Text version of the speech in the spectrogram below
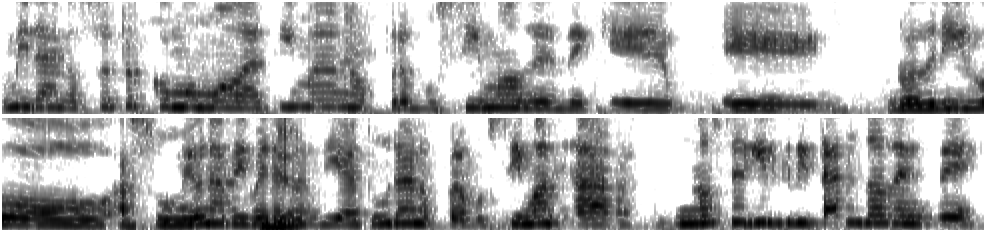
mira, nosotros como Modatima nos propusimos desde que eh, Rodrigo asumió una primera candidatura, nos propusimos a no seguir gritando desde,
